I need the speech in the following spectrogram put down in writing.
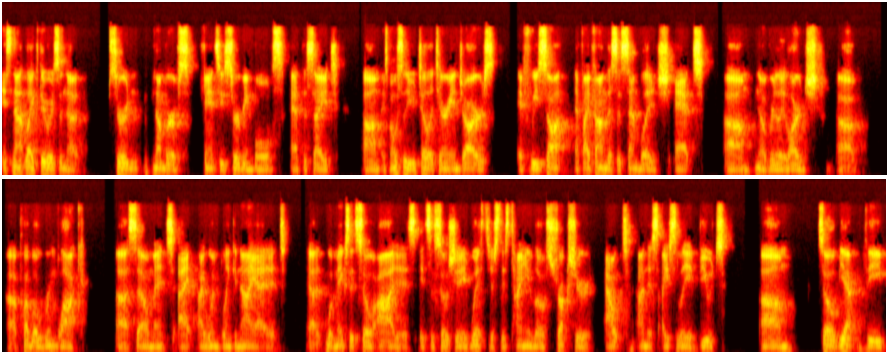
it's not like there was an, a certain number of fancy serving bowls at the site. Um, it's mostly utilitarian jars. If we saw, if I found this assemblage at, um, you know, really large uh, uh, Pueblo room block uh, settlement, I, I wouldn't blink an eye at it uh, what makes it so odd is it's associated with just this tiny little structure out on this isolated butte. Um, so yeah, the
